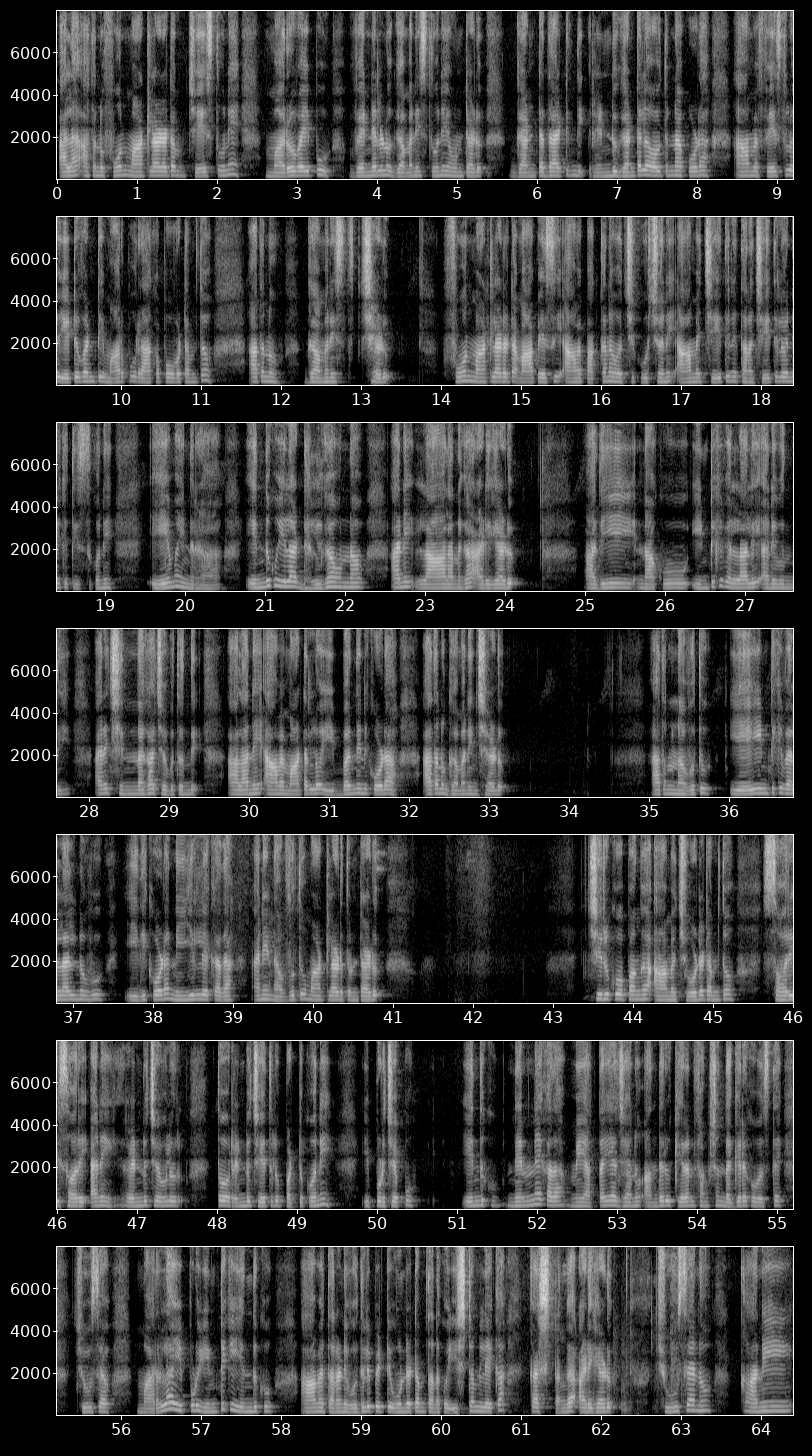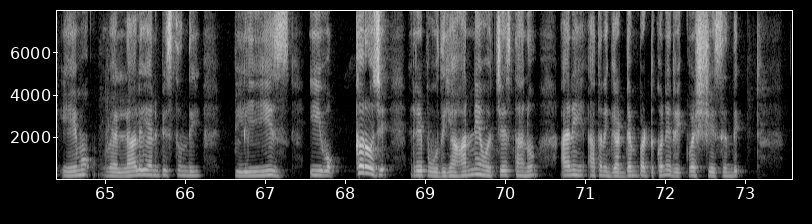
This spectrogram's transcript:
అలా అతను ఫోన్ మాట్లాడటం చేస్తూనే మరోవైపు వెన్నెలను గమనిస్తూనే ఉంటాడు. గంట దాటింది. రెండు గంటలు అవుతున్నా కూడా ఆమె ఫేస్లో ఎటువంటి మార్పు రాకపోవటంతో అతను గమనించాడు. ఫోన్ మాట్లాడటం ఆపేసి ఆమె పక్కన వచ్చి కూర్చొని ఆమె చేతిని తన చేతిలోనికి తీసుకొని ఏమైందిరా? ఎందుకు ఇలా డల్గా ఉన్నావు? అని లాలనగా అడిగాడు. అది నాకు ఇంటికి వెళ్ళాలి అని ఉంది అని చిన్నగా చెబుతుంది. అలానే ఆమె మాటల్లో ఇబ్బందిని కూడా అతను గమనించాడు. అతను నవ్వుతూ ఏ ఇంటికి వెళ్ళాలి నువ్వు? ఇది కూడా నీ ఇల్లే కదా? అని నవ్వుతూ మాట్లాడుతుంటాడు. చిరుకోపంగా ఆమె చూడటంతో సారీ సారీ అని రెండు చెవులతో రెండు చేతులు పట్టుకొని ఇప్పుడు చెప్పు ఎందుకు? నిన్నే కదా మీ అత్తయ్య జను అందరూ కిరణ్ ఫంక్షన్ దగ్గరకు వస్తే చూశావు. మరలా ఇప్పుడు ఇంటికి ఎందుకు? ఆమె తనని వదిలిపెట్టి ఉండటం తనకు ఇష్టం లేక కష్టంగా అడిగాడు. చూశాను కానీ ఏమో వెళ్ళాలి అనిపిస్తుంది. ప్లీజ్ ఈ ఒక్కరోజే రేపు ఉదయాన్నే వచ్చేస్తాను అని అతని గడ్డం పట్టుకొని రిక్వెస్ట్ చేసింది.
